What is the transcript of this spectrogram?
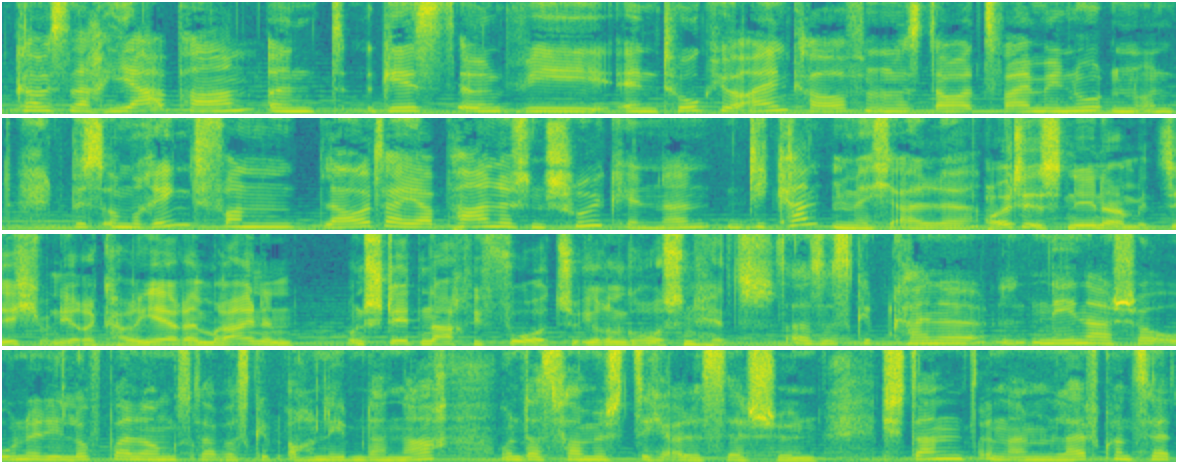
Du kommst nach Japan und gehst irgendwie in Tokio einkaufen und es dauert zwei Minuten und bist umringt von lauter japanischen Schulkindern. Die kannten mich alle. Heute ist Nena mit sich und ihrer Karriere im Reinen und steht nach wie vor zu ihren großen Hits. Also es gibt keine Nena-Show ohne die Luftballons, aber es gibt auch ein Leben danach und das vermischt sich alles sehr schön. Ich stand in einem Live-Konzert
